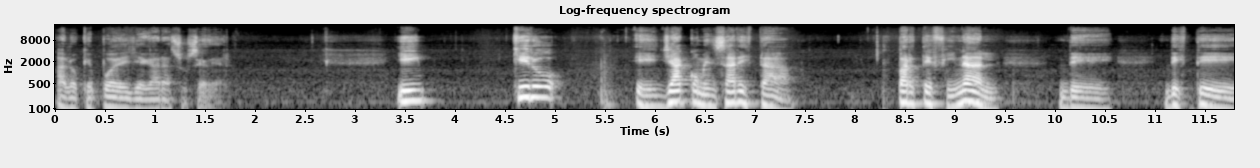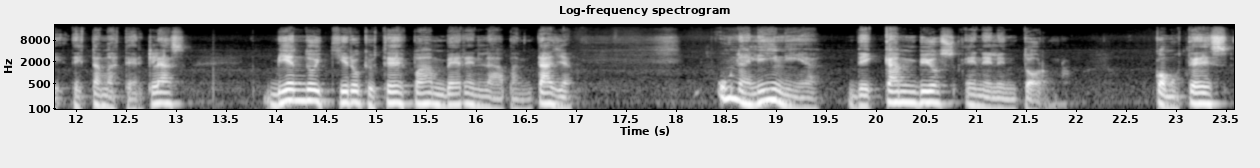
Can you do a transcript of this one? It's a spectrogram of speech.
a lo que puede llegar a suceder. Y quiero eh, ya comenzar esta parte final de, este, de esta masterclass viendo y quiero que ustedes puedan ver en la pantalla una línea de cambios en el entorno. Como ustedes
